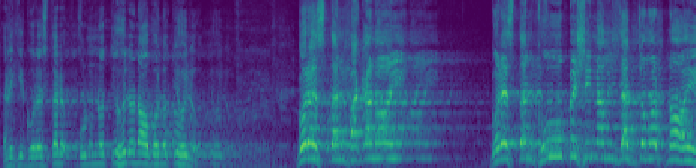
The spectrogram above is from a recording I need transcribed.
তাহলে কি গোরস্থার উন্নতি হইল না অবনতি হইল? গোরেস্তান পাকা নয়, গোরেস্তান খুব বেশি নাম জাকজমট নয়,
